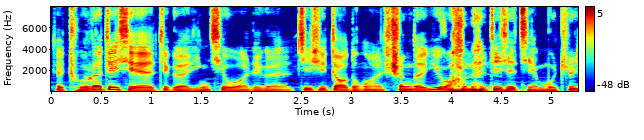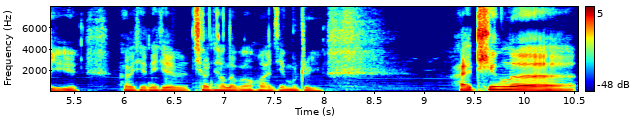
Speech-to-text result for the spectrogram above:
就除了这些这个引起我这个继续调动我生的欲望的这些节目之余，还有一些那些锵锵的文化节目之余，还听了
